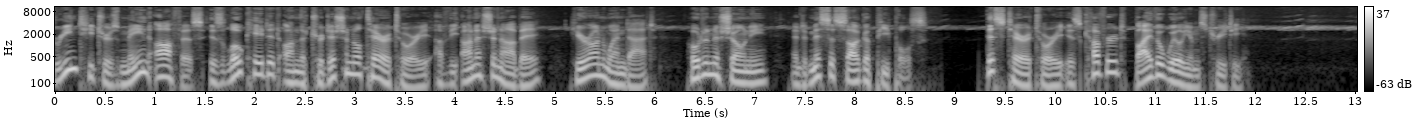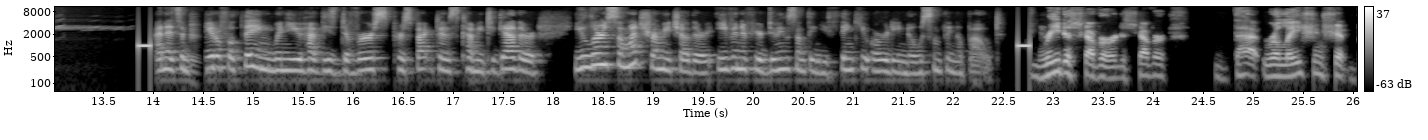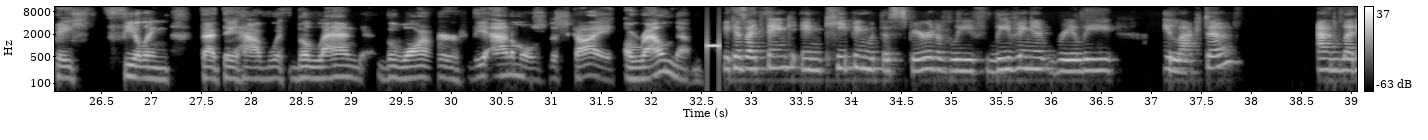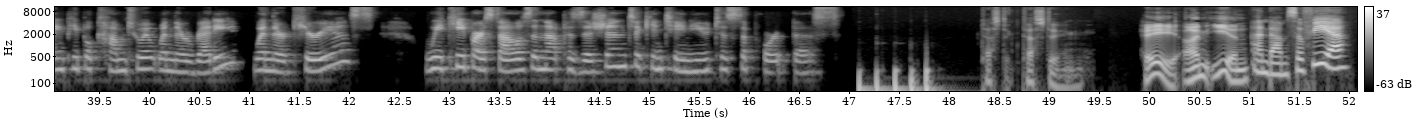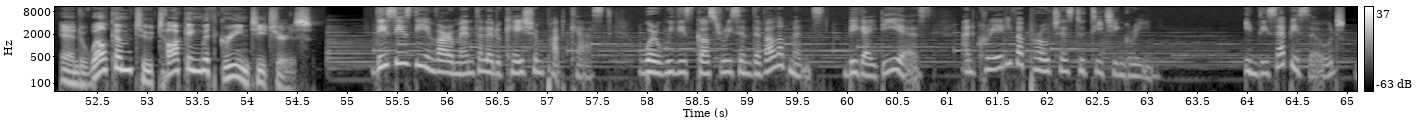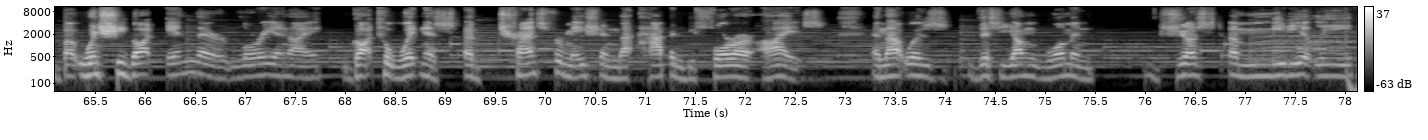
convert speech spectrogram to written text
Green Teacher's main office is located on the traditional territory of the Anishinaabe, Huron-Wendat, Haudenosaunee, and Mississauga peoples. This territory is covered by the Williams Treaty. And it's a beautiful thing when you have these diverse perspectives coming together. You learn so much from each other, even if you're doing something you think you already know something about. Rediscover or discover that relationship based feeling that they have with the land, the water, the animals, the sky around them. Because I think, in keeping with the spirit of Leaf, leaving it really elective and letting people come to it when they're ready, when they're curious, we keep ourselves in that position to continue to support this. Testing, testing. Hey, I'm Ian. And I'm Sophia. And welcome to Talking with Green Teachers. This is the Environmental Education Podcast, where we discuss recent developments, big ideas, and creative approaches to teaching green in this episode. But when she got in there, Lori and I got to witness a transformation that happened before our eyes. And that was this young woman just immediately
